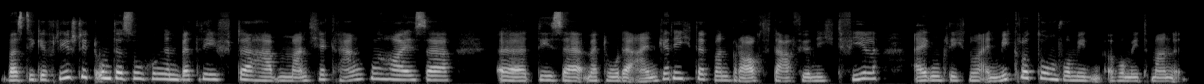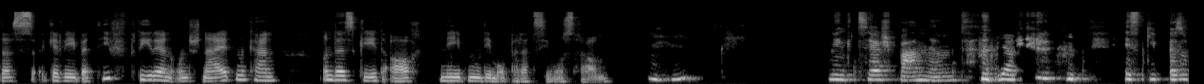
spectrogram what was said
Was die Gefrierstichtuntersuchungen betrifft, haben manche Krankenhäuser äh, diese Methode eingerichtet. Man braucht dafür nicht viel, eigentlich nur ein Mikrotom, womit, womit man das Gewebe tieffrieren und schneiden kann. Und das geht auch neben dem Operationsraum. Mhm. Klingt sehr spannend. Ja. Es gibt, also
